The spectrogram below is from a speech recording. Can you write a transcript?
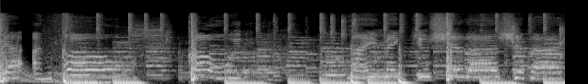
Yeah, I'm cold, cold with it. Make you shiver, shiver.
